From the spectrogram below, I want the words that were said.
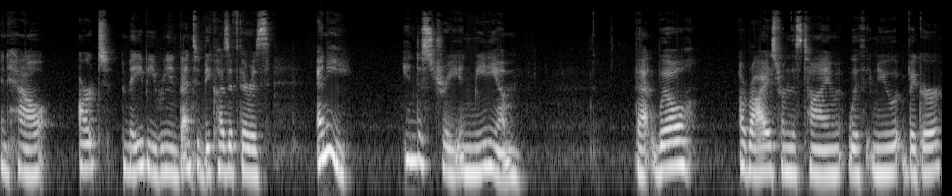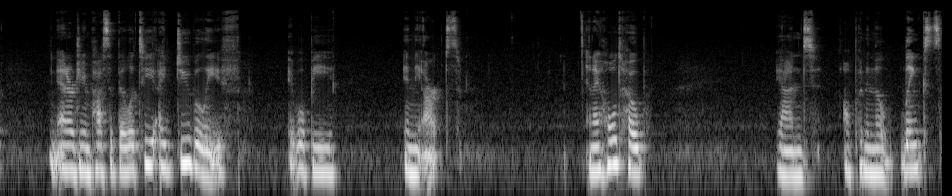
and how art may be reinvented because if there is any industry and medium that will arise from this time with new vigor and energy and possibility, I do believe it will be in the arts. And I hold hope, and I'll put in the links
